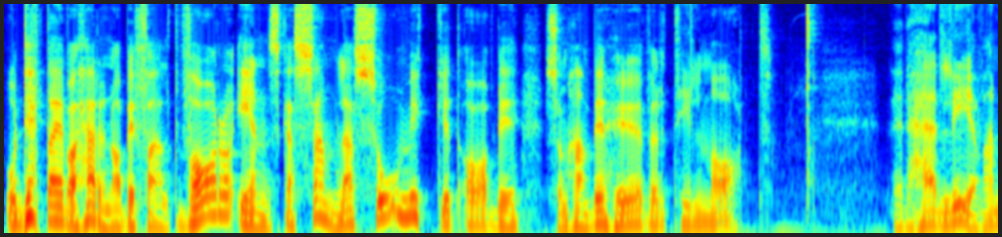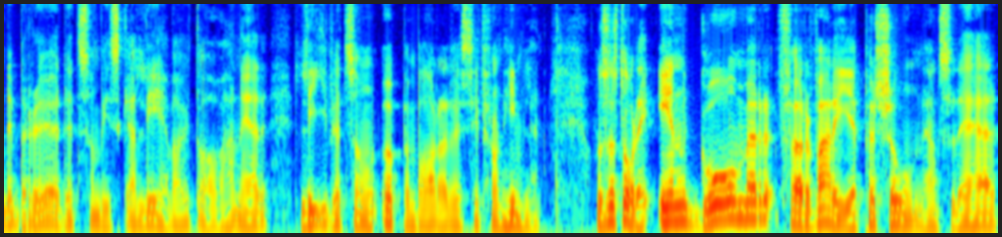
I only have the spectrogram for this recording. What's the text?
Och detta är vad Herren har befallt. Var och en ska samla så mycket av det som han behöver till mat. Det är det här levande brödet som vi ska leva utav. Han är livet som uppenbarades ifrån himlen. Och så står det en gomer för varje person. Alltså det här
